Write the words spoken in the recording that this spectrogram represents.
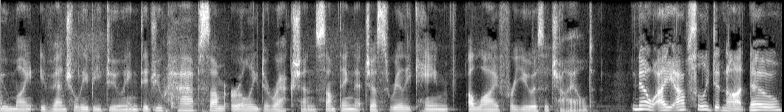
you might eventually be doing? Did you have some early direction, something that just really came alive for you as a child? No, I absolutely did not know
